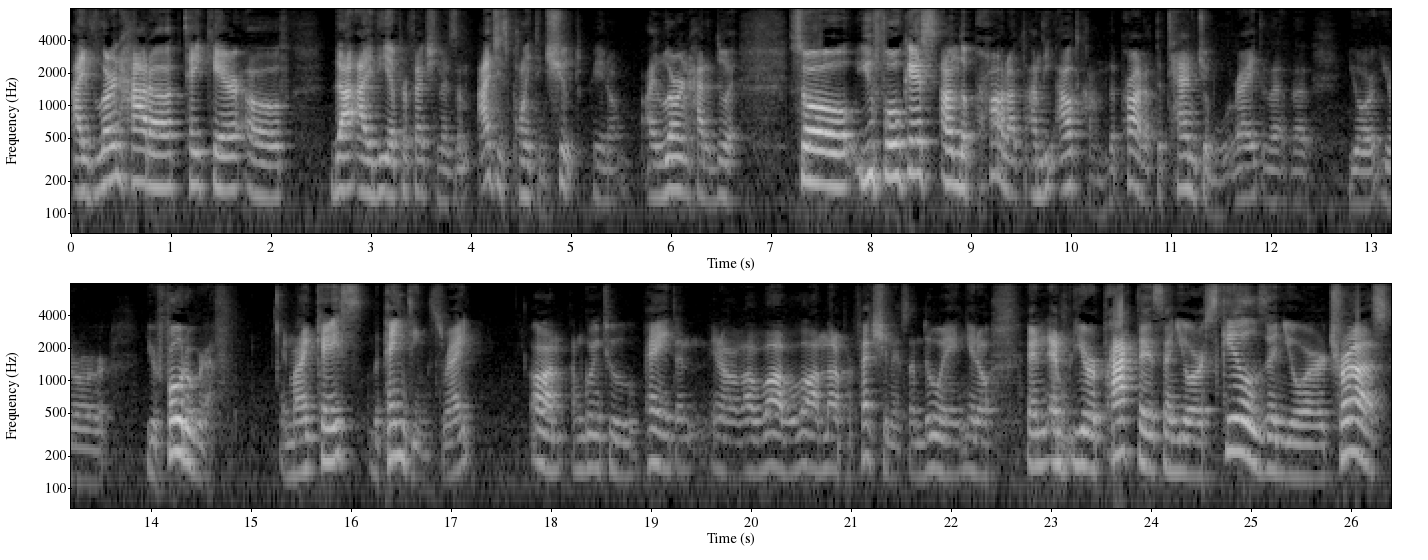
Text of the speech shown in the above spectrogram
I've learned how to take care of that idea of perfectionism. I just point and shoot. You know, I learned how to do it. So you focus on the product, on the outcome, the product, the tangible, right? The, the, your your your photograph. In my case, the paintings, right? Oh, I'm, I'm going to paint, and you know, blah blah blah blah. I'm not a perfectionist. I'm doing, you know, and and your practice and your skills and your trust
